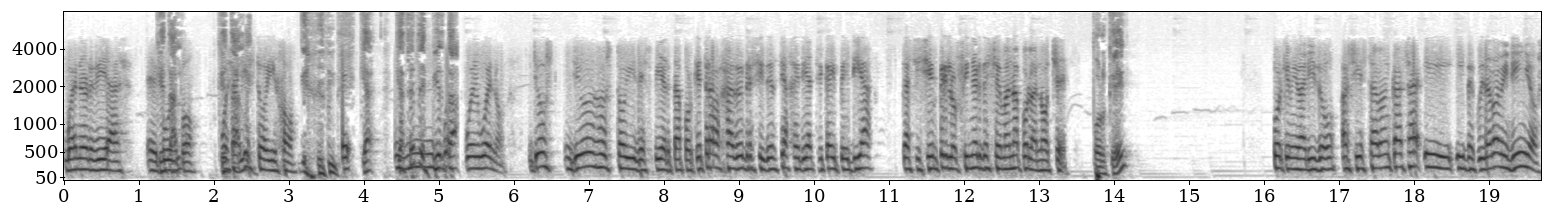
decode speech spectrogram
Buenos días, el ¿Qué pulpo. Pues tal? aquí estoy, hijo. ¿Qué, qué haces despierta? Pues, pues bueno, yo, yo estoy despierta porque he trabajado en residencia geriátrica y pedía casi siempre los fines de semana por la noche. ¿Por qué? Porque mi marido así estaba en casa y, y me cuidaba a mis niños,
